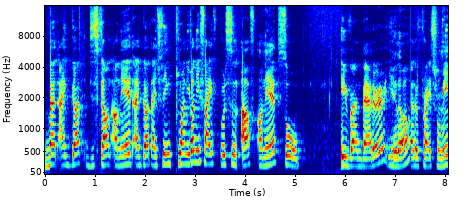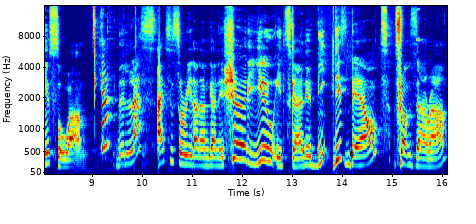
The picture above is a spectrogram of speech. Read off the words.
but I got discount on it. I got I think 20 25% off on it so even better you know better price for me so um yeah the last accessory that I'm gonna show you it's gonna be this belt from Zara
